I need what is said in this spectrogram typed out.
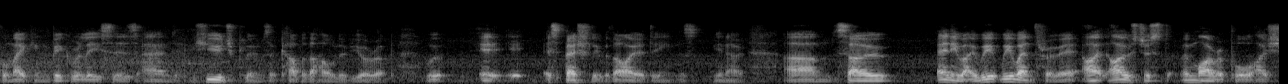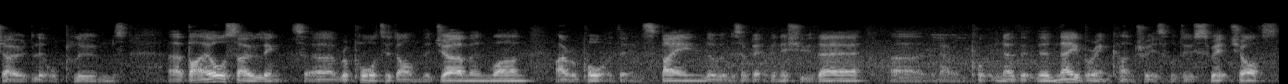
for making big releases and huge plumes that cover the whole of Europe, it, it, especially with iodines. You know, um, so anyway, we, we went through it. I, I was just in my report. I showed little plumes. Uh, but I also linked, uh, reported on the German one. I reported that in Spain there was a bit of an issue there. Uh, you know, you know the, the neighbouring countries will do switch offs.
